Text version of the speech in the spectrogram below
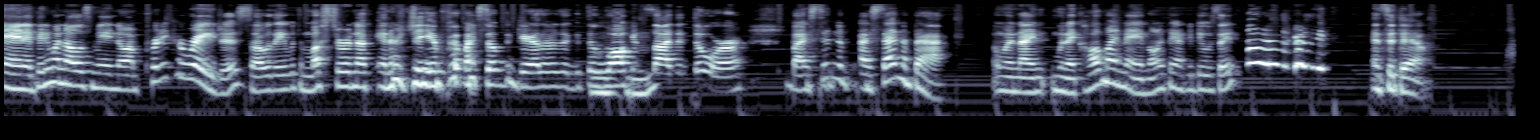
And if anyone knows me, you know I'm pretty courageous. So I was able to muster enough energy and put myself together to, to mm-hmm. walk inside the door. But I sit in the, I sat in the back. And when I when they called my name, the only thing I could do was say, oh, and sit down. Wow.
